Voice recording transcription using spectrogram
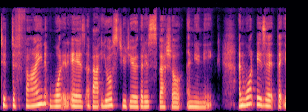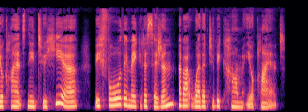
to define what it is about your studio that is special and unique. And what is it that your clients need to hear before they make a decision about whether to become your client?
